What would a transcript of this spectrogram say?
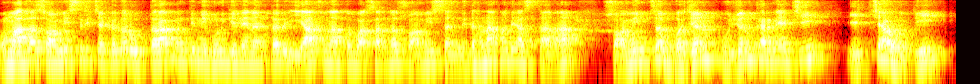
व माझा स्वामी श्री चक्रधर उत्तरापंथी निघून गेल्यानंतर याच नातोबासांना स्वामी संविधानामध्ये असताना स्वामींचं भजन पूजन करण्याची इच्छा होती.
